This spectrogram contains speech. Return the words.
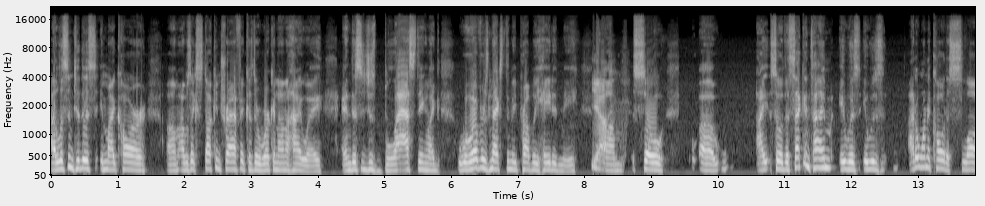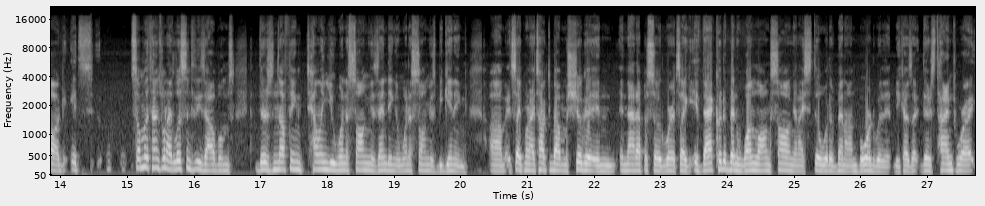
I listened to this in my car. Um, I was like stuck in traffic because they're working on a highway, and this is just blasting. Like whoever's next to me probably hated me. Yeah. Um, so, uh, I so the second time it was it was I don't want to call it a slog. It's some of the times when I listen to these albums, there's nothing telling you when a song is ending and when a song is beginning. Um, it's like when I talked about Meshuggah in in that episode, where it's like if that could have been one long song and I still would have been on board with it because there's times where I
